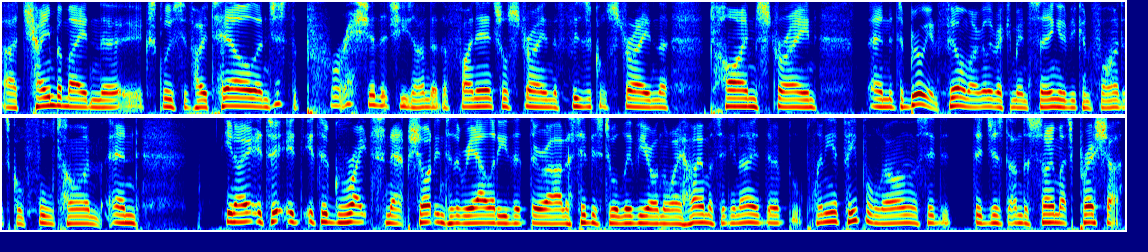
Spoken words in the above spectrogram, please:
uh, chambermaid in an exclusive hotel, and just the pressure that she's under, the financial strain, the physical strain, the time strain. And it's a brilliant film. I really recommend seeing it if you can find it. It's called Full Time. And you know, it's a it, it's a great snapshot into the reality that there are. And I said this to Olivia on the way home. I said, you know, there are plenty of people. And I said they're just under so much pressure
